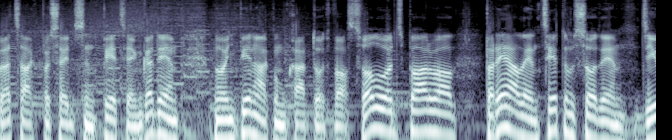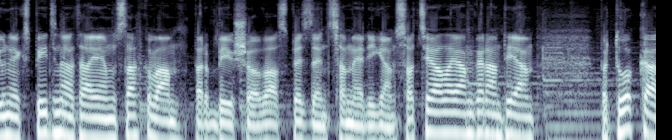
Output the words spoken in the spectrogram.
vecāki par 65 gadiem no viņu pienākumu kārtot valsts valodas pārvaldi, par reāliem cietumsodiem, dzīvnieku spīdzinātājiem un slepkavām, par bijušo valsts prezidenta samērīgām sociālajām garantijām par to, ka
